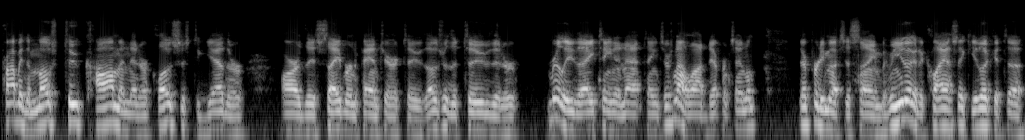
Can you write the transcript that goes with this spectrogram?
probably the most two common that are closest together are the Sabre and the Pantera 2. Those are the two that are really the 18 and 19s. There's not a lot of difference in them. They're pretty much the same. But when you look at a classic, you look at the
